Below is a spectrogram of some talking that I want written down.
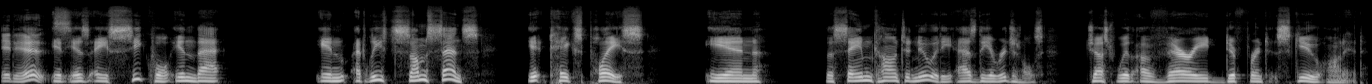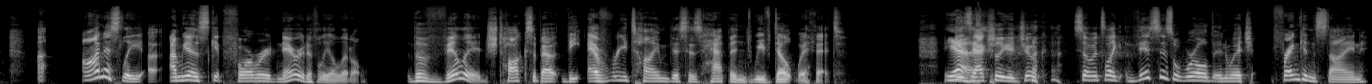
It is. It is a sequel in that, in at least some sense, it takes place in the same continuity as the originals, just with a very different skew on it. honestly, uh, I'm going to skip forward narratively a little. The village talks about the every time this has happened, we've dealt with it. Yeah, Is actually a joke. so it's like this is a world in which Frankenstein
